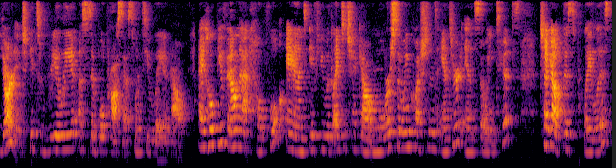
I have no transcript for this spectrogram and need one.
yardage. It's really a simple process once you lay it out. I hope you found that helpful and if you would like to check out more sewing questions answered and sewing tips, check out this playlist.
